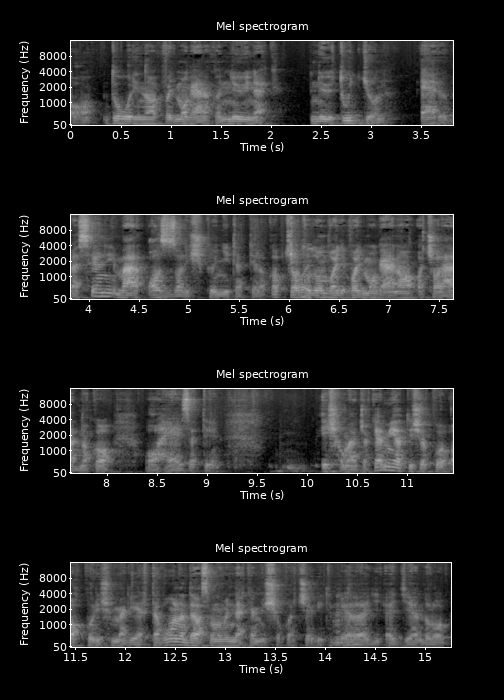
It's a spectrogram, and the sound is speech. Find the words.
a Dórinak, vagy magának a nőnek, nő tudjon erről beszélni, már azzal is könnyítettél a kapcsolatodon, vagy, vagy magán a, a családnak a, a helyzetén. És ha már csak emiatt is, akkor, akkor is megérte volna, de azt mondom, hogy nekem is sokat segít például egy, egy ilyen dolog,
